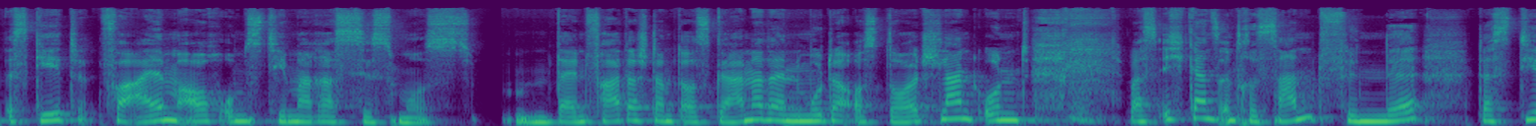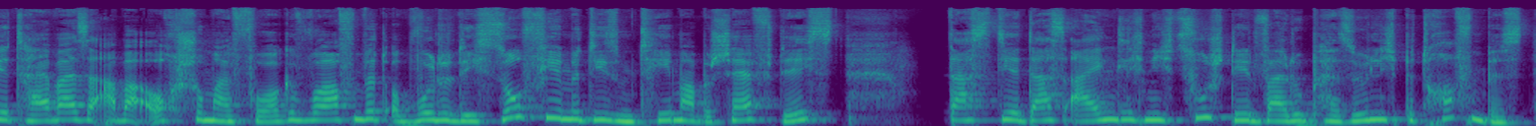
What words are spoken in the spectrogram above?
Es geht vor allem auch ums Thema Rassismus. Dein Vater stammt aus Ghana, deine Mutter aus Deutschland und was ich ganz interessant finde, dass dir teilweise aber auch schon mal vorgeworfen wird, obwohl du dich so viel mit diesem Thema beschäftigst, dass dir das eigentlich nicht zusteht, weil du persönlich betroffen bist.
